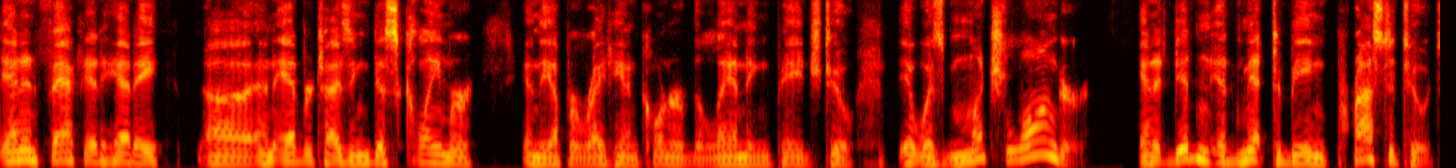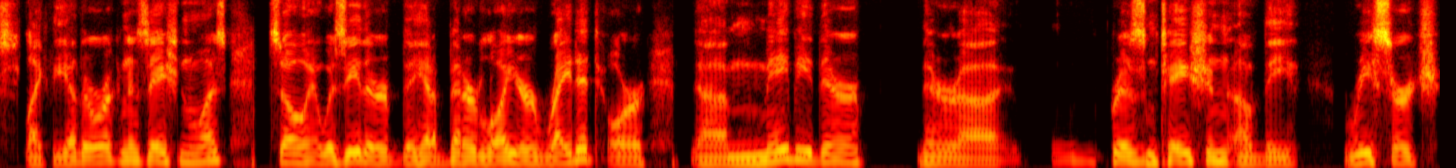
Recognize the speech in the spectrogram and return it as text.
And in fact, it had a uh, an advertising disclaimer in the upper right hand corner of the landing page, too. It was much longer and it didn't admit to being prostitutes like the other organization was. So it was either they had a better lawyer write it, or um, maybe their their uh, presentation of the research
